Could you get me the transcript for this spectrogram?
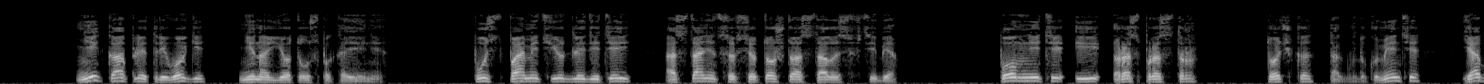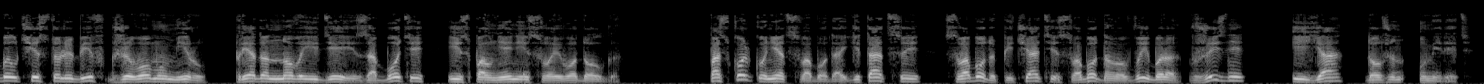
Ни капли тревоги, ни на йоту успокоения. Пусть памятью для детей — останется все то, что осталось в тебе. Помните и распростр... Точка, так в документе. Я был чистолюбив к живому миру, предан новой идее, заботе и исполнению своего долга. Поскольку нет свободы агитации, свободы печати, свободного выбора в жизни, и я должен умереть.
